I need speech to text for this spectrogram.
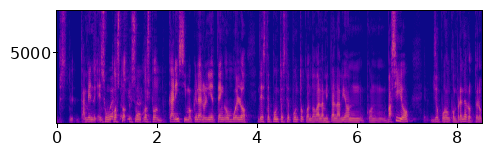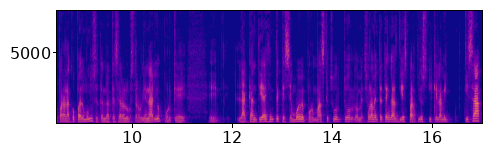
pues, también es un costo, es un costo carísimo que una aerolínea tenga un vuelo de este punto a este punto cuando va a la mitad del avión con vacío. Yo puedo comprenderlo, pero para la Copa del Mundo se tendrá que hacer algo extraordinario porque eh, la cantidad de gente que se mueve, por más que tú, tú solamente tengas 10 partidos y que la, quizá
